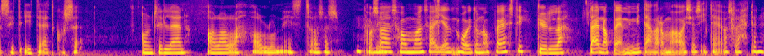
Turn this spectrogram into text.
sit itse, että kun se on silleen alalla ollut, niin sit se osasi. Osaisi hommansa ja hoitu nopeasti. Kyllä, Tai nopeammin, mitä varmaan olisi, jos itse olisi lähtenyt.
